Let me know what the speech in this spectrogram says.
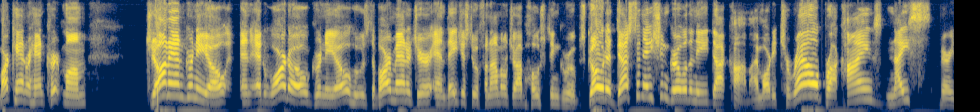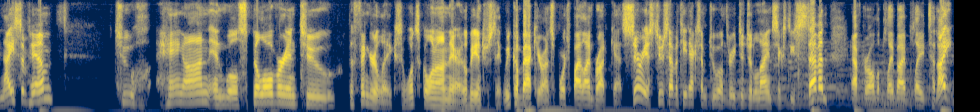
Mark Hanrahan, Kurt Mumm, John Ann Granillo and Eduardo Granillo, who's the bar manager, and they just do a phenomenal job hosting groups. Go to destinationgrillwithanE.com. I'm Marty Tirrell, Brock Hines, nice, very nice of him to hang on, and we'll spill over into the Finger Lakes and what's going on there. It'll be interesting. We come back here on Sports Byline Broadcast, Sirius 217 XM 203, Digital 967. After all the play by play tonight,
